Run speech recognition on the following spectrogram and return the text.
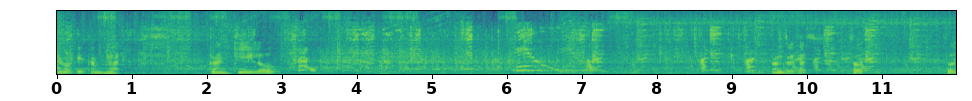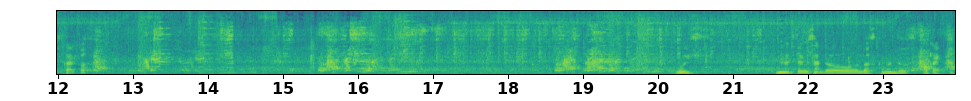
tengo que caminar. Tranquilo. entre esas esos, esos calcos uy no estoy usando los comandos correctos.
